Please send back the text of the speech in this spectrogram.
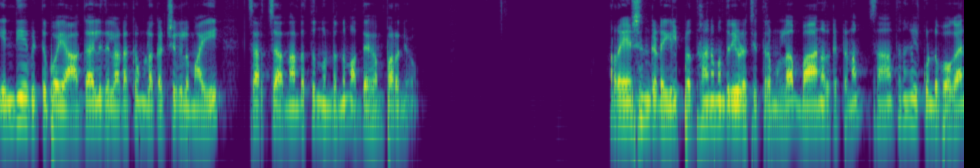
എൻ ഡി എ വിട്ടുപോയ അകാലിദൾ അടക്കമുള്ള കക്ഷികളുമായി ചർച്ച നടത്തുന്നുണ്ടെന്നും അദ്ദേഹം പറഞ്ഞു. റേഷൻ കടയിൽ പ്രധാനമന്ത്രിയുടെ ചിത്രമുള്ള ബാനർ കെട്ടണം സാധനങ്ങൾ കൊണ്ടുപോകാൻ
